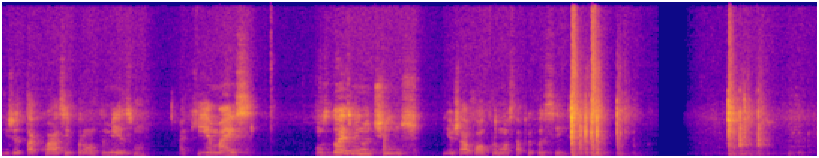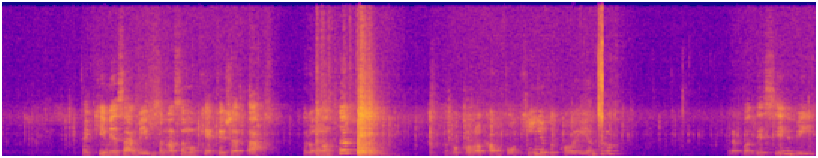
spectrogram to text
E já tá quase pronta mesmo. Aqui é mais uns dois minutinhos. E eu já volto para mostrar para vocês. Aqui, meus amigos, a nossa moqueca já tá pronta. Eu vou colocar um pouquinho do coentro para poder servir.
